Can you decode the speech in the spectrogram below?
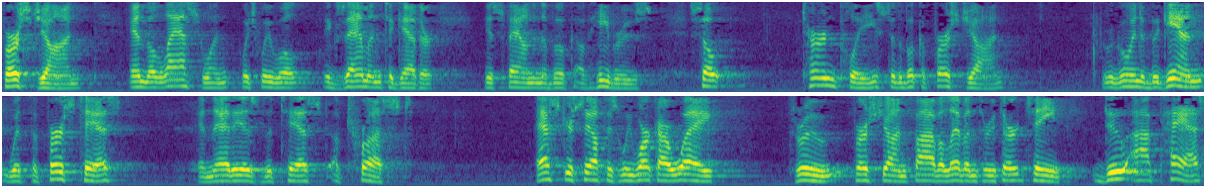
1 John, and the last one, which we will examine together, is found in the book of Hebrews. So turn please to the book of 1 John. We're going to begin with the first test, and that is the test of trust. Ask yourself as we work our way through 1 John 5, 11 through 13, do I pass,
